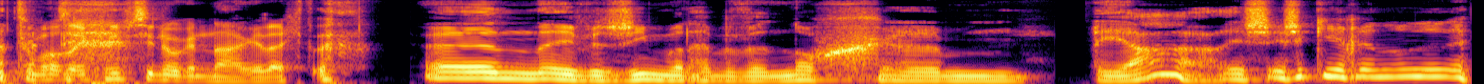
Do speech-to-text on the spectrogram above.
Toen was encryptie nog een nagedachte. En even zien, wat hebben we nog? Um, ja, is, is een keer. Een,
